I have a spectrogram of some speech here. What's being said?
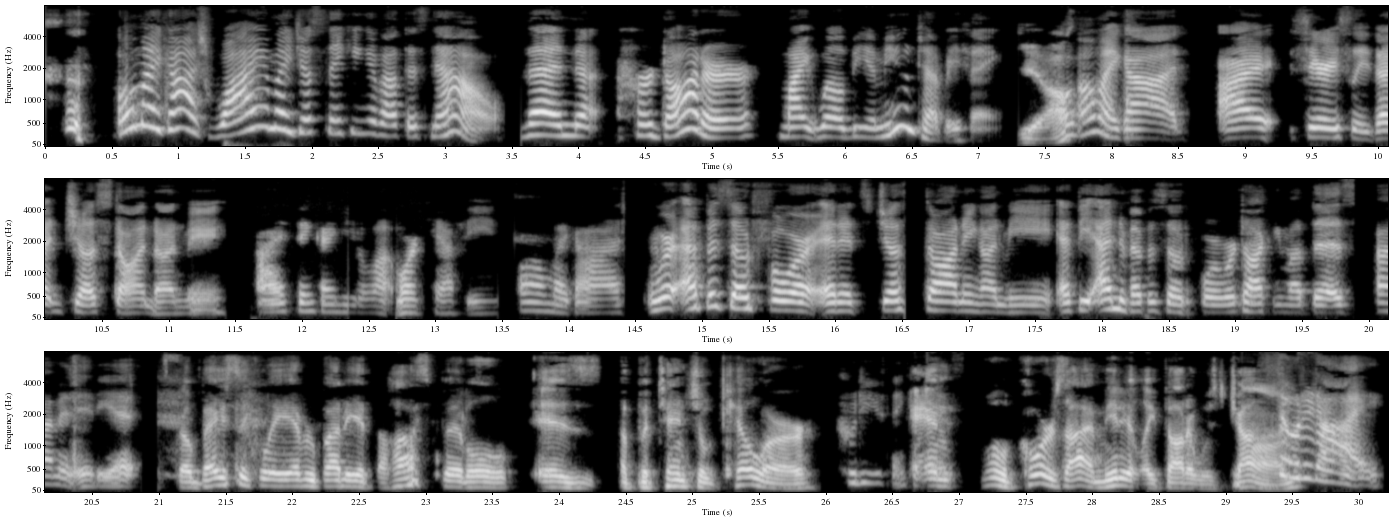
oh my gosh, why am I just thinking about this now? Then her daughter might well be immune to everything. Yeah. Oh my god. I, seriously, that just dawned on me. I think I need a lot more caffeine. Oh my gosh. We're episode four and it's just dawning on me. At the end of episode four, we're talking about this. I'm an idiot. So basically everybody at the hospital is a potential killer. Who do you think And, well, of course, I immediately thought it was John. So did I.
